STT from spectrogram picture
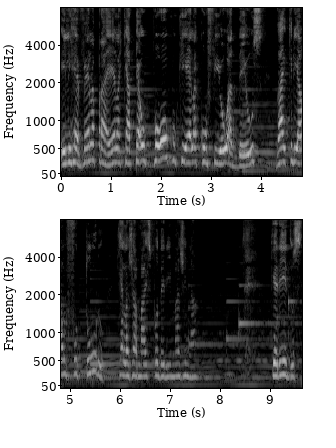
ele revela para ela que até o pouco que ela confiou a Deus vai criar um futuro que ela jamais poderia imaginar. Queridos,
